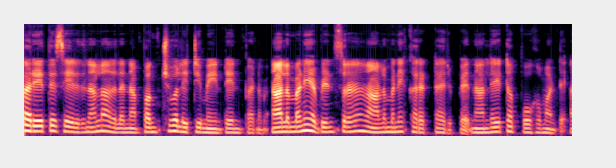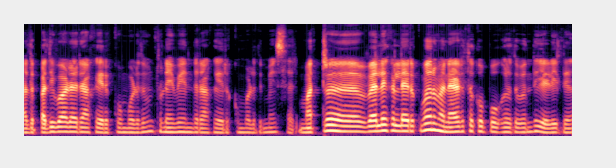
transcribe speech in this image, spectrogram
காரியத்தை செய்யறதுனாலும் அதில் நான் பங்க்சுவாலிட்டி மெயின்டைன் பண்ணுவேன். நாலு மணி அப்படின்னு சொன்னால் நாலு மணி கரெக்டாக இருப்பேன். நான் லேட்டாக போக மாட்டேன். அது பதிவாளராக இருக்கும் பொழுதும் துணைவேந்தராக இருக்கும் பொழுதுமே சரி. மற்ற வேலைகளில் இருக்கும்போது நம்ம நேரத்துக்கு போகிறது வந்து எளிது.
